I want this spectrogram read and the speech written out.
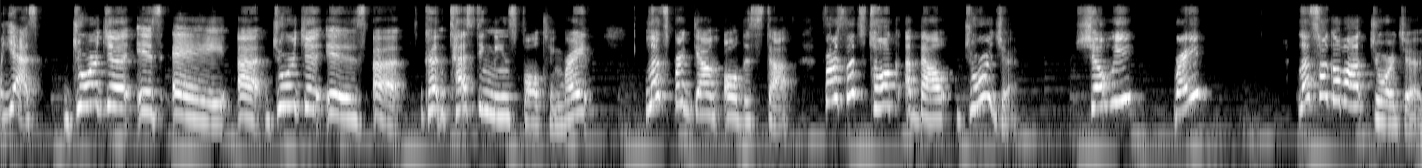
Yes, Georgia is a uh, Georgia is uh, contesting means faulting, right? Let's break down all this stuff. First, let's talk about Georgia. Shall we? right? Let's talk about Georgia.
